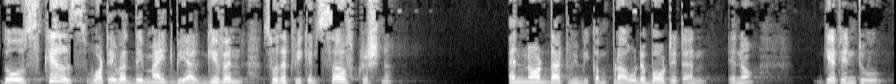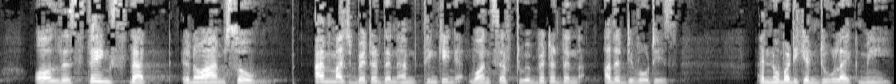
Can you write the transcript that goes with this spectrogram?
those skills, whatever they might be, are given so that we can serve Krishna. And not that we become proud about it and, you know, get into all these things that, you know, I'm so, I'm much better than, I'm thinking oneself to be better than other devotees and nobody can do like me.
